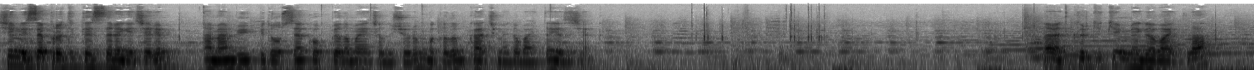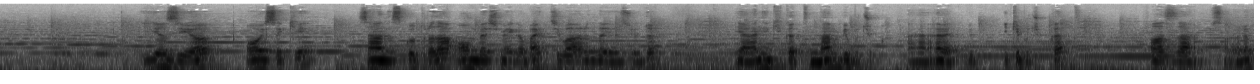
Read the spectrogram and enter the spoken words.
Şimdi ise pratik testlere geçelim. Hemen büyük bir dosya kopyalamaya çalışıyorum. Bakalım kaç megabaytta yazacak. Evet 42 megabaytla yazıyor. Oysa ki SanDisk Ultra'da 15 megabayt civarında yazıyordu. Yani iki katından bir buçuk. Evet iki buçuk kat fazla sanırım.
